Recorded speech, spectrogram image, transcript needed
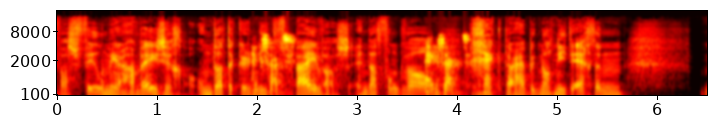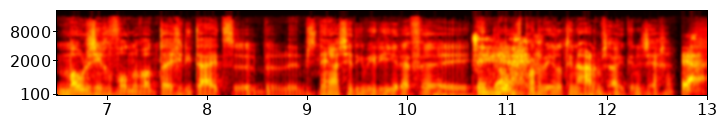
was veel meer aanwezig, omdat ik er Exact. niet bij was. En dat vond ik wel Exact. gek. Daar heb ik nog niet echt een modus in gevonden, want tegen die tijd, eh, dus, nou ja, zit ik weer hier even in de Ja. overspannen wereld in Haarlem, zou je kunnen zeggen. Ja.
